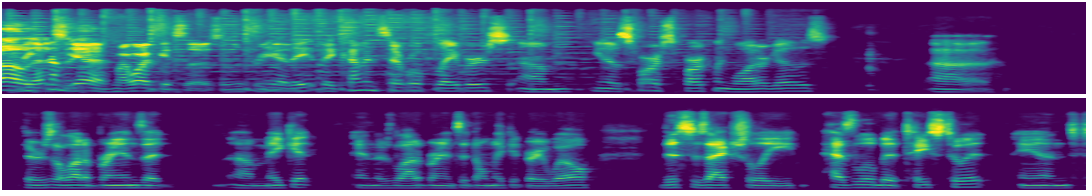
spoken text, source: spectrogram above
Oh, that's come- yeah. My wife gets those. Those are pretty Yeah, good. they, they come in several flavors. Um, you know, as far as sparkling water goes, uh, there's a lot of brands that um, make it, and there's a lot of brands that don't make it very well. This is actually has a little bit of taste to it, and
